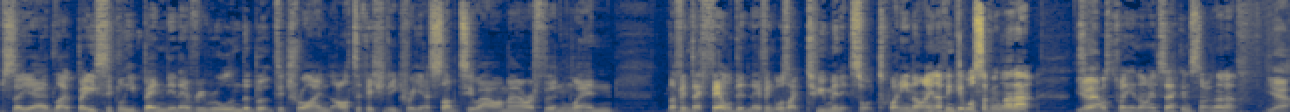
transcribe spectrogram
So yeah, like basically bending every rule in the book to try and artificially create a sub two hour marathon when I think they failed, didn't they? I think it was like two minutes or twenty nine, I think it was something like that. Two Yeah. hours twenty nine seconds, something like that. Yeah,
